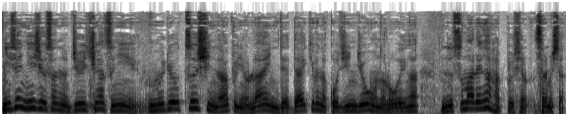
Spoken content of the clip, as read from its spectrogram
2023年の11月に無料通信のアプリの LINE で大規模な個人情報の漏洩が盗まれが発表されました。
